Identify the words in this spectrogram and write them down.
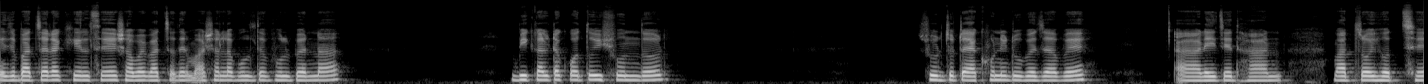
এই যে বাচ্চারা খেলছে, সবাই বাচ্চাদের মাসাল্লাহ বলতে ভুলবেন না। বিকালটা কতই সুন্দর। সূর্যটা এখনই ডুবে যাবে। আর এই যে ধান মাত্রই হচ্ছে।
